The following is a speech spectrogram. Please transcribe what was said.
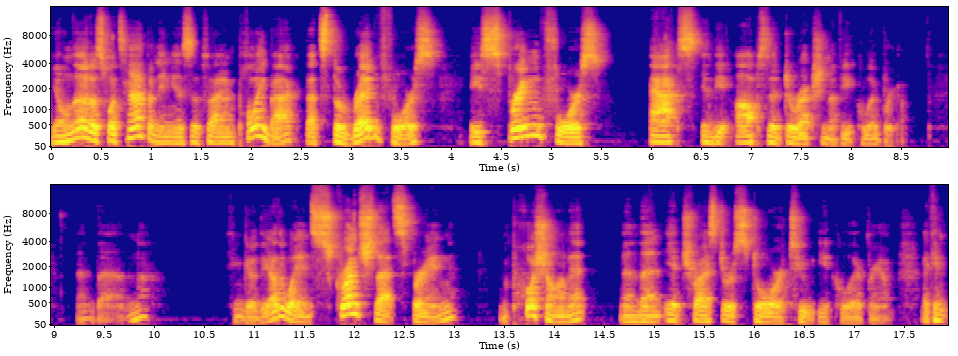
you'll notice what's happening is if I'm pulling back, that's the red force, a spring force acts in the opposite direction of equilibrium. And then you can go the other way and scrunch that spring and push on it, and then it tries to restore to equilibrium. I can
